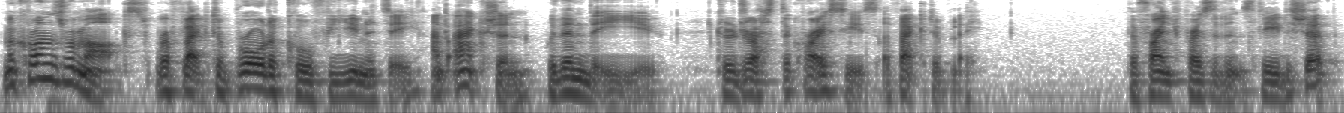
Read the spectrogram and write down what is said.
Macron's remarks reflect a broader call for unity and action within the EU to address the crises effectively. The French president's leadership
